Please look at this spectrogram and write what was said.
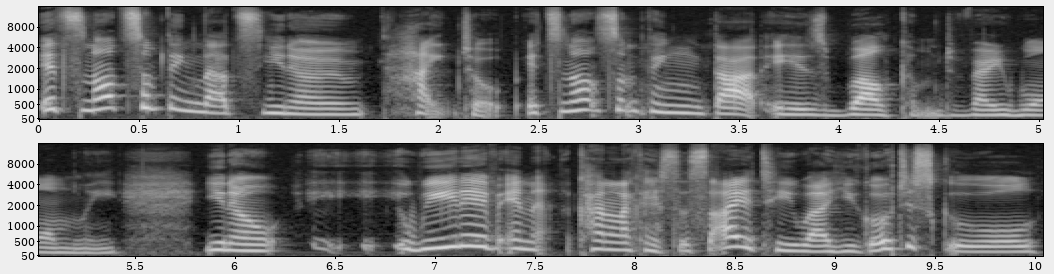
it's not something that's, you know, hyped up. It's not something that is welcomed very warmly. You know, we live in kind of like a society where you go to school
